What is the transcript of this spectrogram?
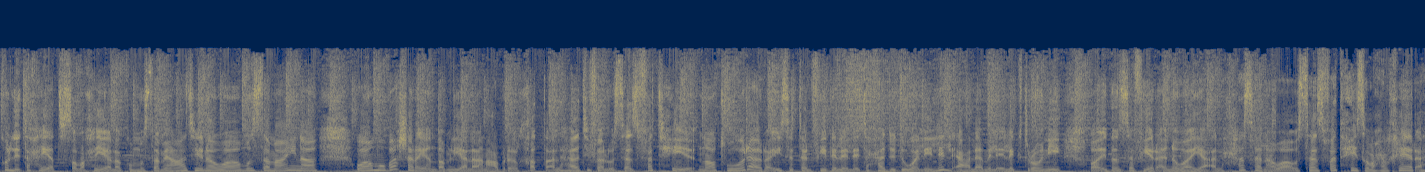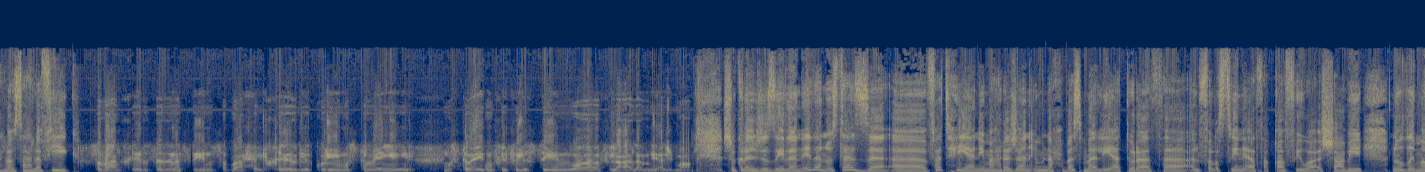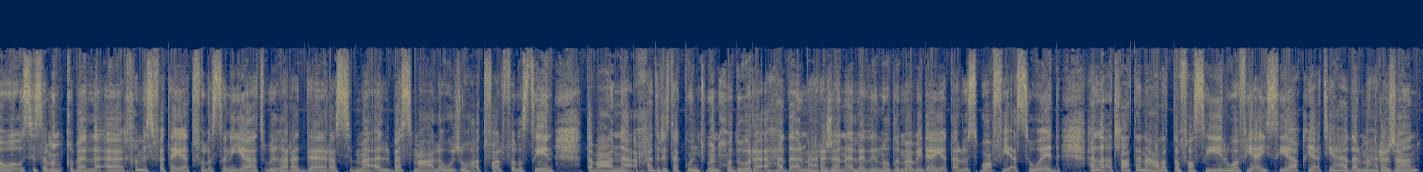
كل التحيات الصباحية لكم مستمعاتنا ومستمعينا. ومباشرة ينضم لي الآن عبر الخط الهاتف الأستاذ فتحي ناطور الرئيس التنفيذي للاتحاد الدولي للإعلام الإلكتروني وأيضا سفير النوايا الحسنة. وأستاذ فتحي صباح الخير. أهلا وسهلا فيك. صباح الخير أستاذ نسرين. صباح الخير لكل مستمعي مستمعيكم في فلسطين وفي العالم أجمع شكرا جزيلا. إذا أستاذ آه، فتحي يعني مهرجان امنح بسمة للتراث الفلسطيني الثقافي والشعبي نظم وأسس من قبل آه، خمس فتيات فلسطينيات بغرض رسم البسمة على وجوه أطفال فلسطين. طبعا حضرتك كنت من حضور هذا المهرجان الذي نظم بداية الأسبوع في السويد. هل أطلعتنا على التفاصيل وفي أي سياق يأتي هذا المهرجان؟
